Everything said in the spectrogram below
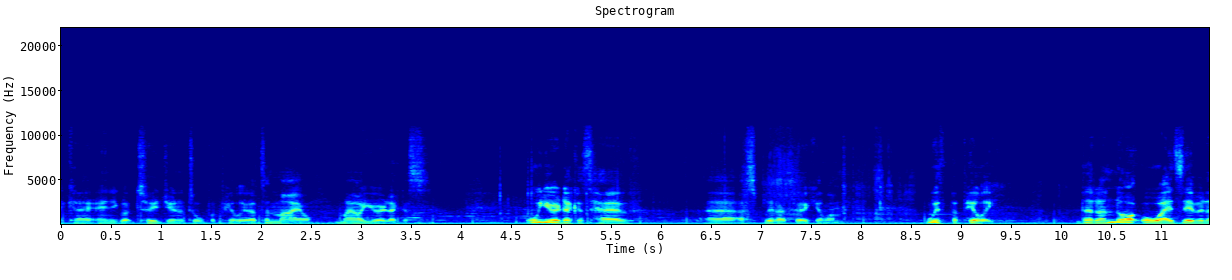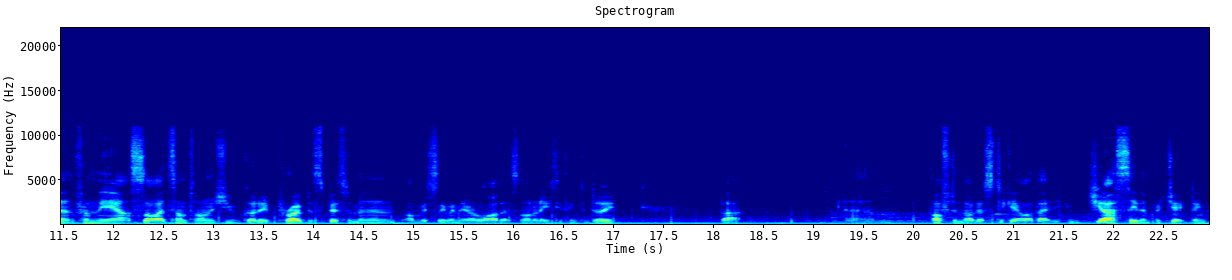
Okay, and you've got two genital papillae. That's a male, male Urodacus. All Urodacus have uh, a split operculum with papillae that are not always evident from the outside. Sometimes you've got to probe the specimen, and obviously when they're alive, that's not an easy thing to do. But um, often they'll just stick out like that. You can just see them projecting.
